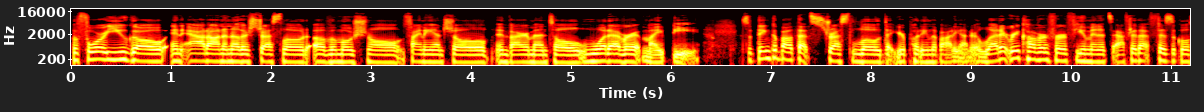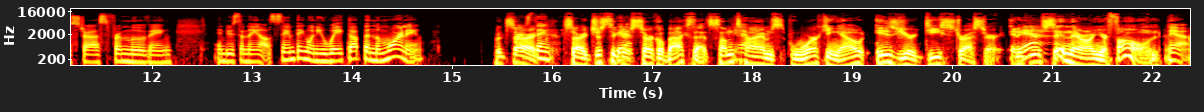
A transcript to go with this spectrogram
before you go and add on another stress load of emotional, financial, environmental, whatever it might be. So think about that stress load that you're putting the body under. Let it recover for a few minutes after that physical stress from moving and do something else. Same thing when you wake up in the morning. But sorry, thing, sorry, just to yeah. circle back to that. Sometimes yeah. working out is your de-stressor. And yeah. if you're sitting there on your phone, yeah.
